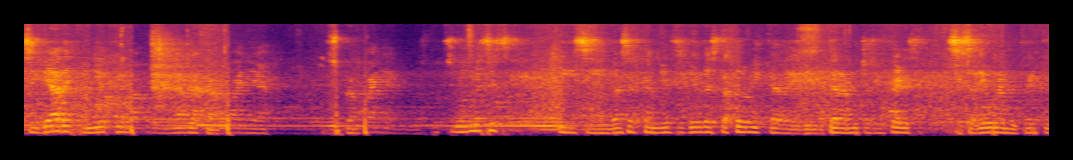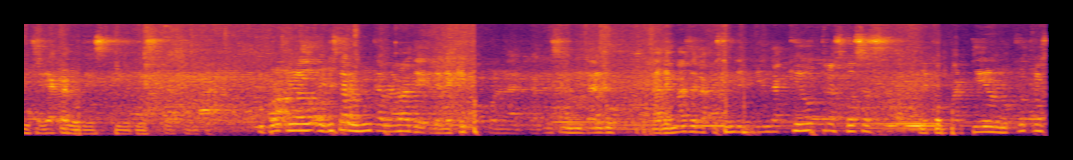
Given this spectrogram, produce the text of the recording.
si ya definió quién va a coordinar la campaña, su campaña en los próximos meses y si va a ser también siguiendo esta tónica de, invitar a muchas mujeres, si sería una mujer quien sería cargo de, este, de esta Y por otro lado, en esta reunión que hablaba del equipo con la alcaldesa de Hidalgo, además de la cuestión de vivienda, ¿qué otras cosas le compartieron o qué otras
